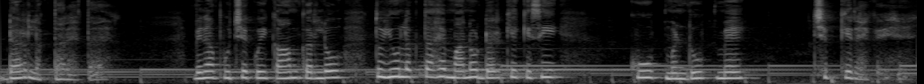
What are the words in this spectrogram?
डर लगता रहता है। बिना पूछे कोई काम कर लो तो यूँ लगता है मानो डर के किसी कूप मंडूप में छिपके रह गए हैं।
